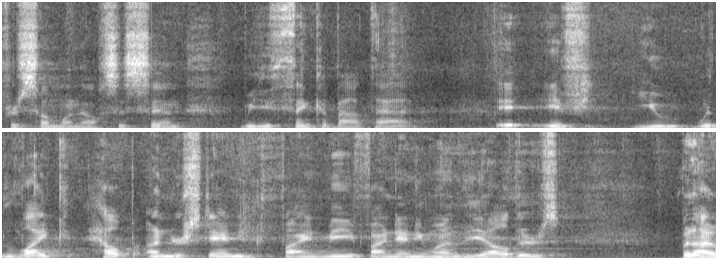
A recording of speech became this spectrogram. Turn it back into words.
for someone else's sin? Will you think about that? If you would like help understanding, find me, find any one of the elders. But I,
